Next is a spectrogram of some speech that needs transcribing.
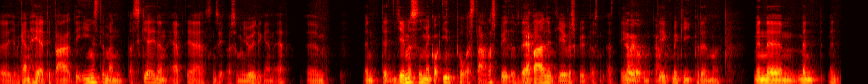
Øh, Jeg vil gerne have, at det bare det eneste, man, der sker i den app, det er sådan set, og som jo ikke er en app, øhm, men den hjemmeside, man går ind på og starter spillet, for det Ja. er bare lidt JavaScript og sådan, altså det er, Jo, jo, jo. det er ikke magi på den måde. Men, øhm, men, men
